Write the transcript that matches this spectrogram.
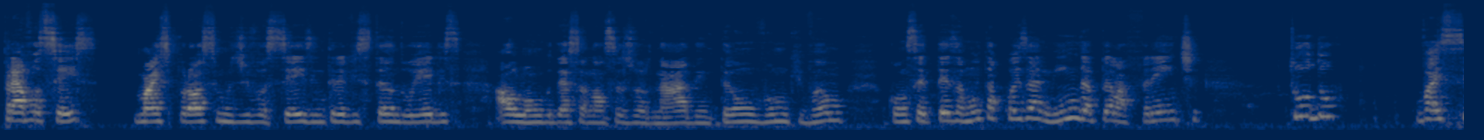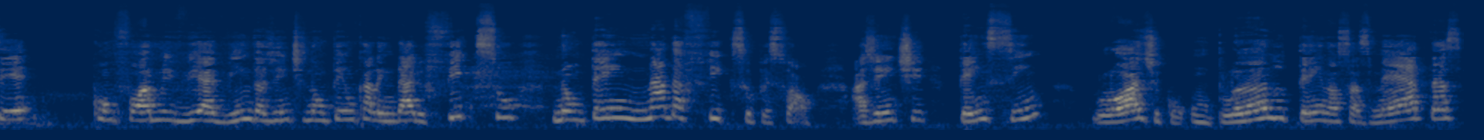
para vocês, mais próximos de vocês, entrevistando eles ao longo dessa nossa jornada. Então, vamos que vamos. Com certeza, muita coisa linda pela frente. Tudo vai ser conforme vier vindo. A gente não tem um calendário fixo, não tem nada fixo, pessoal. A gente tem sim lógico, um plano, tem nossas metas,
